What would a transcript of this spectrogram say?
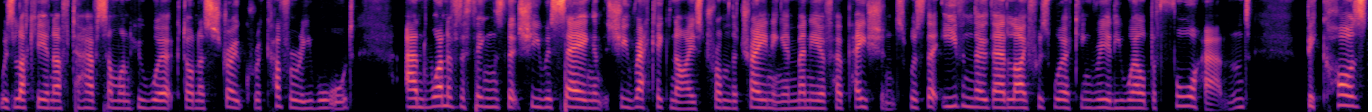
was lucky enough to have someone who worked on a stroke recovery ward. And one of the things that she was saying and she recognized from the training in many of her patients was that even though their life was working really well beforehand, because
